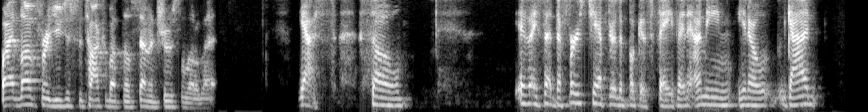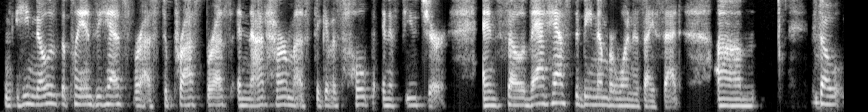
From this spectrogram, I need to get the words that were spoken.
but I'd love for you just to talk about those seven truths a little bit. Yes. So as I said, the first chapter of the book is faith. And I mean, you know, God he knows the plans he has for us to prosper us and not harm us, to give us hope in a future. And so that has to be number one, as I said. Um, so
